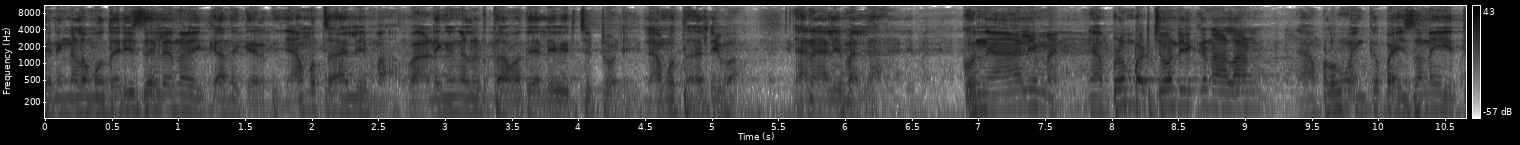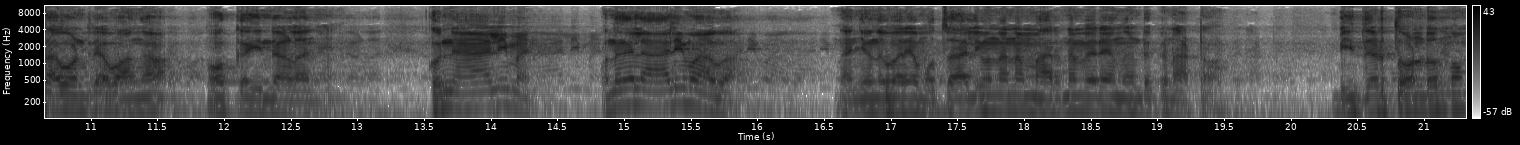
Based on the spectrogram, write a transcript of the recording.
പിന്നെ നിങ്ങൾ മുതരീസല്ലെന്ന് വയ്ക്കാൻ നിൽക്കരുത് ഞാൻ മുത്താലിമ. വേണമെങ്കിൽ എടുത്താൽ മതി അല്ലെ വിരിച്ചിട്ടോളി. ഞാൻ മുത്താലിമ. ഞാൻ ആലിമല്ല. കുഞ്ഞാലിമൻ. ഞാൻ എപ്പോഴും പഠിച്ചുകൊണ്ടിരിക്കുന്ന ആളാണ്. ഞാൻ എപ്പോഴും എനിക്ക് പൈസ ഉണ്ടെങ്കിൽ കൊണ്ടിര വാങ്ങാ നോക്ക ഇതിന്റെ ആളാണ് ഞാൻ. കുഞ്ഞാലിമൻ. ഒന്നുകിൽ ആലിമാവുക നഞ്ഞൊന്ന് പറയാം മുത്താലിം എന്ന് പറഞ്ഞാൽ മരണം വരെ നീണ്ടിക്കണ കേട്ടോ ബിതെടുത്തോണ്ടൊന്നും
